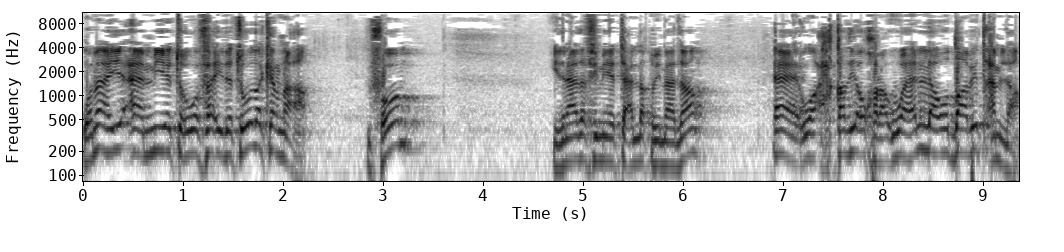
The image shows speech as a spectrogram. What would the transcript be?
وما هي أهميته وفائدته؟ ذكرناها. مفهوم؟ إذا هذا فيما يتعلق بماذا؟ آه وقضية أخرى. وهل له ضابط أم لا؟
